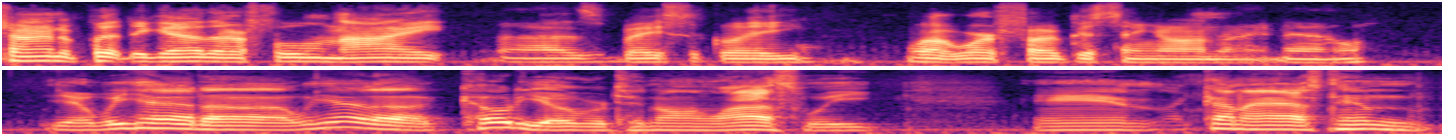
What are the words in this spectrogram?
trying to put together a full night uh, is basically what we're focusing on right now. Yeah, we had uh, we had uh, Cody Overton on last week, and I kind of asked him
